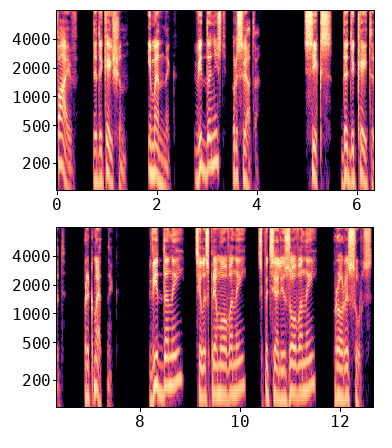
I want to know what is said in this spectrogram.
5. Dedication. Іменник. Відданість, присвята. Six Dedicated. Прикметник. Відданий, цілеспрямований, спеціалізований, про ресурс.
